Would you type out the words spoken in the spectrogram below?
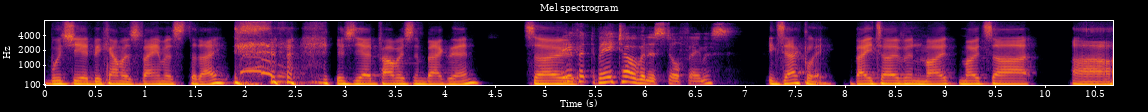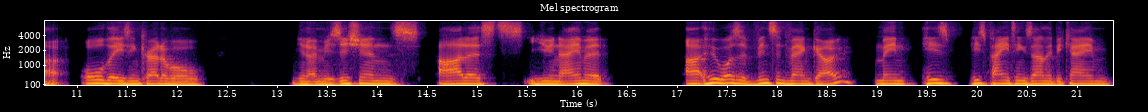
would she had become as famous today if she had published them back then? So if Beethoven is still famous. Exactly. Beethoven, Mo- Mozart, uh, all these incredible, you know, musicians, artists, you name it. Uh, who was it? Vincent van Gogh. I mean, his his paintings only became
